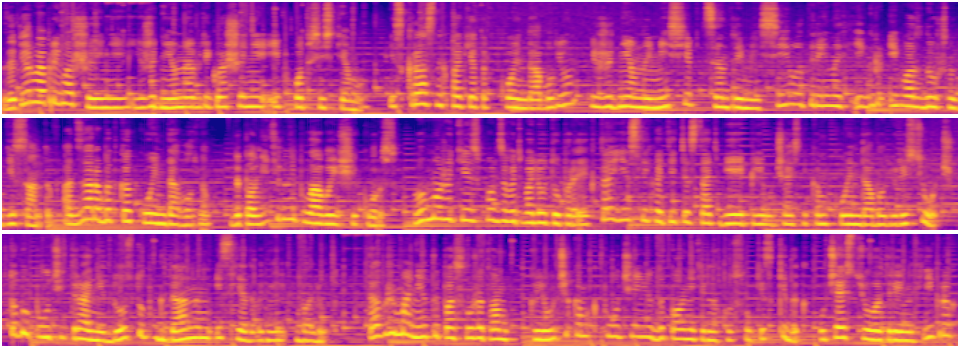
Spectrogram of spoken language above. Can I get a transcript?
За первое приглашение, ежедневное приглашение и вход в систему. Из красных пакетов CoinW ежедневные миссии в центре миссии лотерейных игр и воздушных десантов от заработка CoinW. Дополнительный плавающий курс. Вы можете использовать валюту проекта, если хотите стать VIP участником CoinW Research, чтобы получить ранний доступ к данным исследований валют. Также монеты послужат вам ключиком к получению дополнительных услуг и скидок, участию в лотерейных играх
